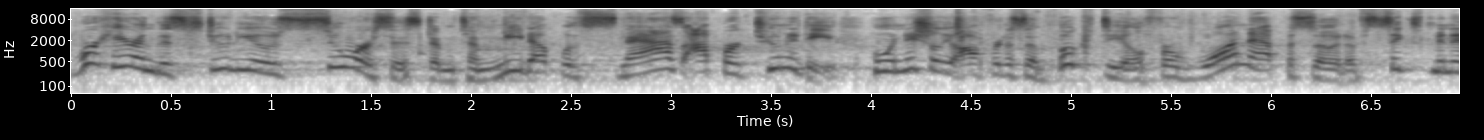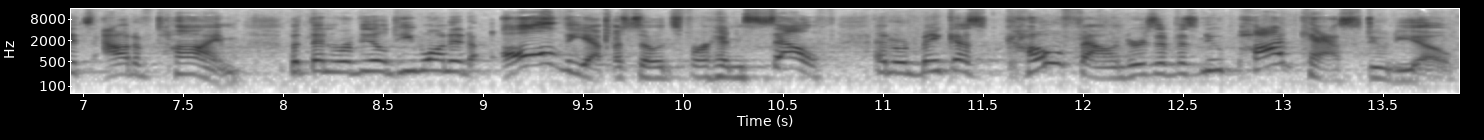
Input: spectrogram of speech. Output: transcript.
We're here in the studio's sewer system to meet up with Snazz Opportunity, who initially offered us a book deal for one episode of Six Minutes Out of Time, but then revealed he wanted all the episodes for himself and would make us co founders of his new podcast studio.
